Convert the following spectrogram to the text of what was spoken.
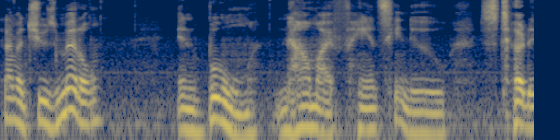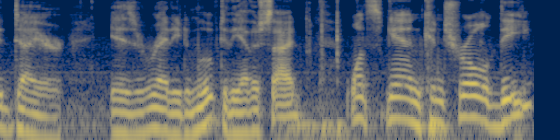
And I'm going to choose middle and boom, now my fancy new studded tire is ready to move to the other side. Once again, Control D,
